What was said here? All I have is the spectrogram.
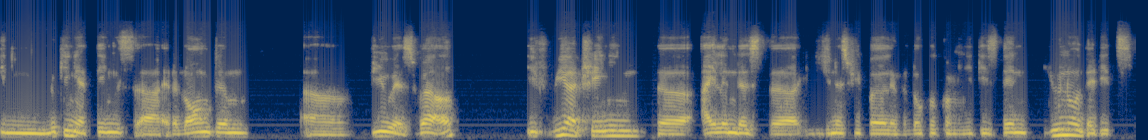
in looking at things uh, at a long term uh, view as well, if we are training the islanders, the indigenous people, and the local communities, then you know that it's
